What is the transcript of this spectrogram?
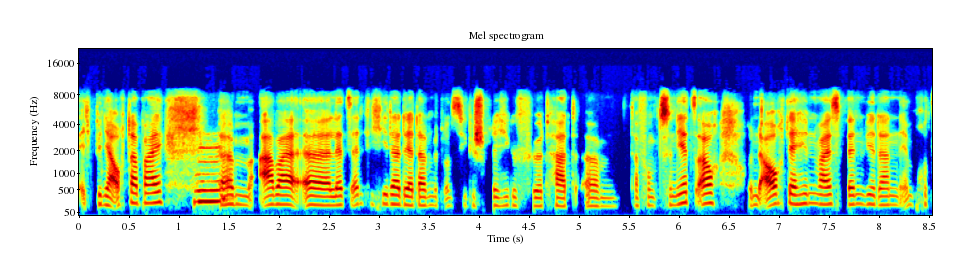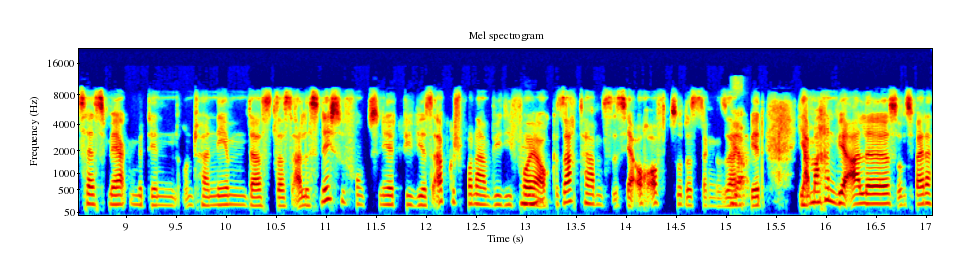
ich bin ja auch dabei. Mhm. Ähm, aber äh, letztendlich jeder, der dann mit uns die Gespräche geführt hat, ähm, da funktioniert es auch. Und auch der Hinweis, wenn wir dann im Prozess merken mit den Unternehmen, dass das alles nicht so funktioniert, wie wir es abgesprochen haben, wie die vorher mhm. auch gesagt haben, es ist ja auch oft so, dass dann gesagt ja. wird, ja, machen wir alles und so weiter,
